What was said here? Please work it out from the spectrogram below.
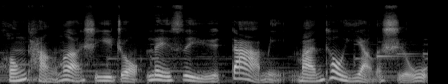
红糖呢是一种类似于大米、馒头一样的食物，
